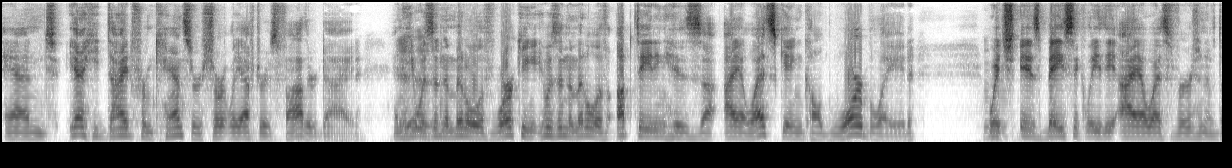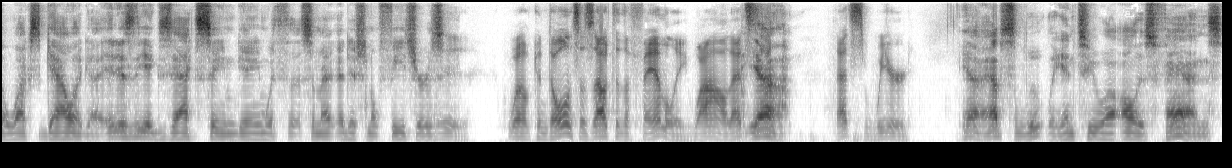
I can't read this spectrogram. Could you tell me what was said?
And yeah, he died from cancer shortly after his father died. And he was in the middle of working, he was in the middle of updating his uh, iOS game called Warblade, which is basically the iOS version of Deluxe Galaga. It is the exact same game with uh, some additional features. Ew. Well, condolences out to the family. Wow, that's Yeah, that's weird. yeah, absolutely. And to uh, all his fans.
